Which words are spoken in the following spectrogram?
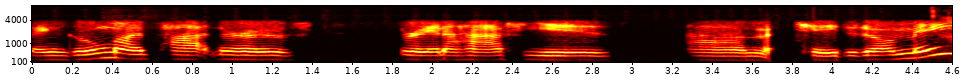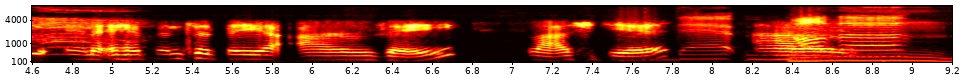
single. My partner of three and a half years um, cheated on me, and it happened to be at R&V last year. That Um, mother.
